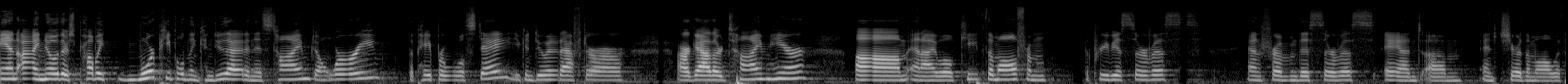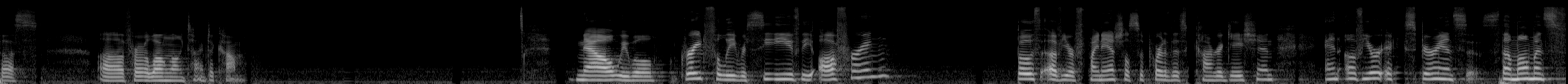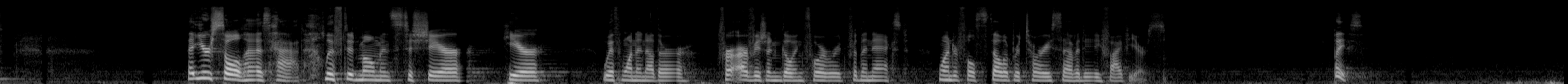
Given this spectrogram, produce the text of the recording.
And I know there's probably more people than can do that in this time. Don't worry, the paper will stay. You can do it after our, our gathered time here. Um, and I will keep them all from the previous service and from this service and, um, and share them all with us uh, for a long, long time to come. Now we will gratefully receive the offering, both of your financial support of this congregation and of your experiences, the moments that your soul has had, lifted moments to share here with one another for our vision going forward for the next wonderful celebratory 75 years. Please.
